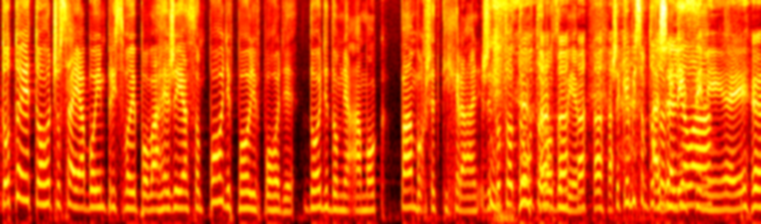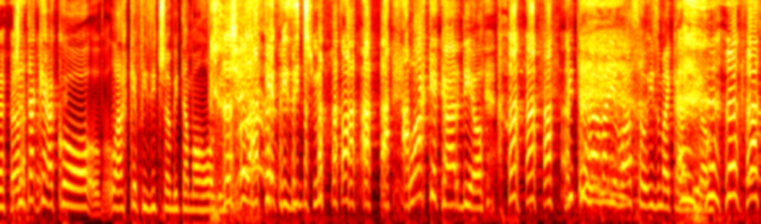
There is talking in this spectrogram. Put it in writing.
Toto je toho, čo sa ja bojím pri svojej povahe, že ja som v pohode, v pohode, v pohode. Dojde do mňa amok, pán Boh všetkých chráň. Že toto, tomuto rozumiem. Že keby som toto a že videla... lisiny, hej. Že také ako ľahké fyzično by tam mohlo byť. Ľahké fyzično. ľahké kardio. Vytrhávanie vlasov is my cardio.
